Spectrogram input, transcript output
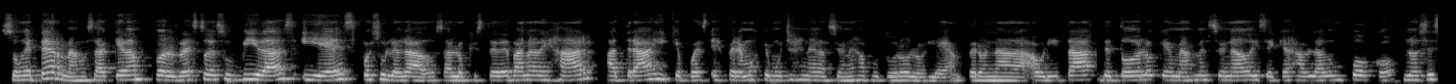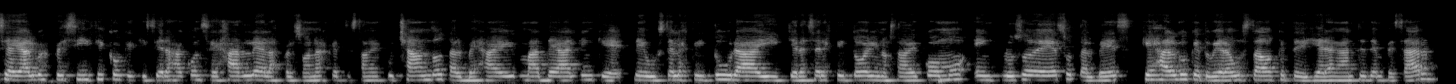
son eternas, o sea, quedan por el resto de sus vidas y es pues su legado, o sea, lo que ustedes van a dejar atrás y que pues esperemos que muchas generaciones a futuro los lean. Pero nada, ahorita de todo lo que me has mencionado y sé que has hablado un poco, no sé si hay algo específico que quisieras aconsejarle a las personas que te están escuchando, tal vez hay más de alguien que le guste la escritura y quiere ser escritor y no sabe cómo, e incluso de eso tal vez que es algo que te hubiera gustado que te dijeran antes de empezar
